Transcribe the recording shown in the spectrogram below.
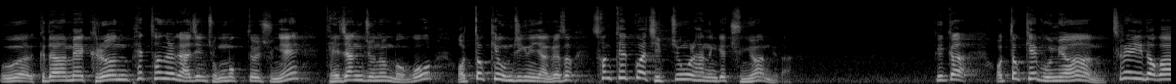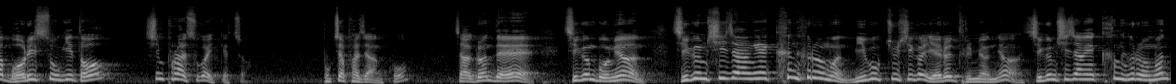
어, 그 다음에 그런 패턴을 가진 종목들 중에 대장주는 뭐고 어떻게 움직이느냐. 그래서 선택과 집중을 하는 게 중요합니다. 그러니까 어떻게 보면 트레이더가 머릿속이 더 심플할 수가 있겠죠. 복잡하지 않고. 자, 그런데 지금 보면 지금 시장의 큰 흐름은 미국 주식을 예를 들면요. 지금 시장의 큰 흐름은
